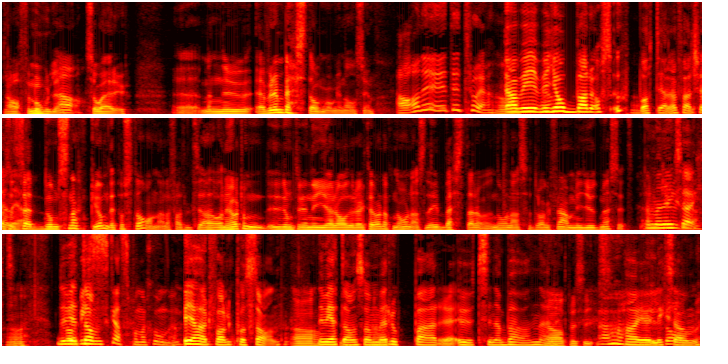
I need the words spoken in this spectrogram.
Ja, förmodligen. Ja. Så är det ju. Eh, Men nu är vi den bästa omgången någonsin. Ja, det, det tror jag. Ja, vi, vi Ja. jobbar oss uppåt i alla fall känner Alltså, så här, jag. de snackar ju om det på stan i alla fall. Har ni hört om de tre nya radioredaktörerna på Norrland? Så det är bästa Norrlands har dragit fram i ljudmässigt. Ja, men exakt. Ja. Du vet de, viskas på nationen. vi har hört folk på stan. Ja. Ni vet de som ja. ropar ut sina böner. Ja, precis. Har ju liksom-.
